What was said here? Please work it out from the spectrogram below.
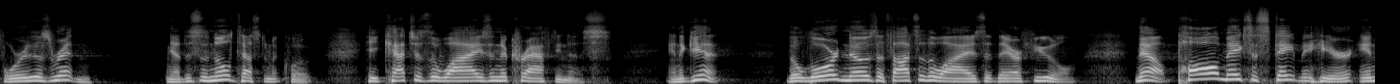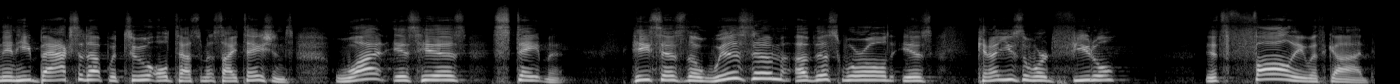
for it is written. Now, this is an Old Testament quote. He catches the wise in their craftiness. And again, the Lord knows the thoughts of the wise, that they are futile. Now, Paul makes a statement here, and then he backs it up with two Old Testament citations. What is his statement? He says, The wisdom of this world is, can I use the word futile? It's folly with God.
